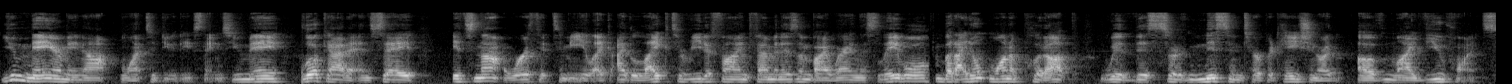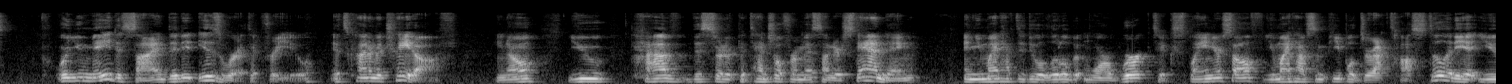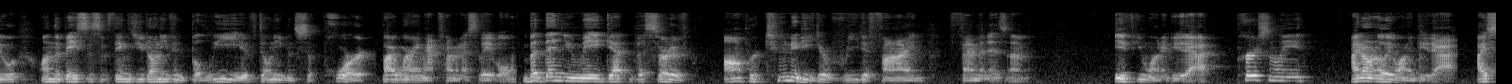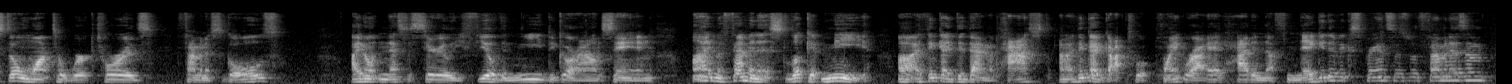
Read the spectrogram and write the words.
you may or may not want to do these things. You may look at it and say, it's not worth it to me. Like, I'd like to redefine feminism by wearing this label, but I don't want to put up with this sort of misinterpretation or, of my viewpoints. Or you may decide that it is worth it for you. It's kind of a trade off. You know, you have this sort of potential for misunderstanding, and you might have to do a little bit more work to explain yourself. You might have some people direct hostility at you on the basis of things you don't even believe, don't even support, by wearing that feminist label. But then you may get the sort of opportunity to redefine feminism if you want to do that. Personally, I don't really want to do that. I still want to work towards feminist goals. I don't necessarily feel the need to go around saying, I'm a feminist, look at me. Uh, I think I did that in the past, and I think I got to a point where I had had enough negative experiences with feminism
